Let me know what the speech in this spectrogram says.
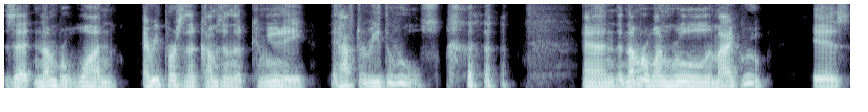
Is that number one, every person that comes in the community, they have to read the rules. And the number one rule in my group is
